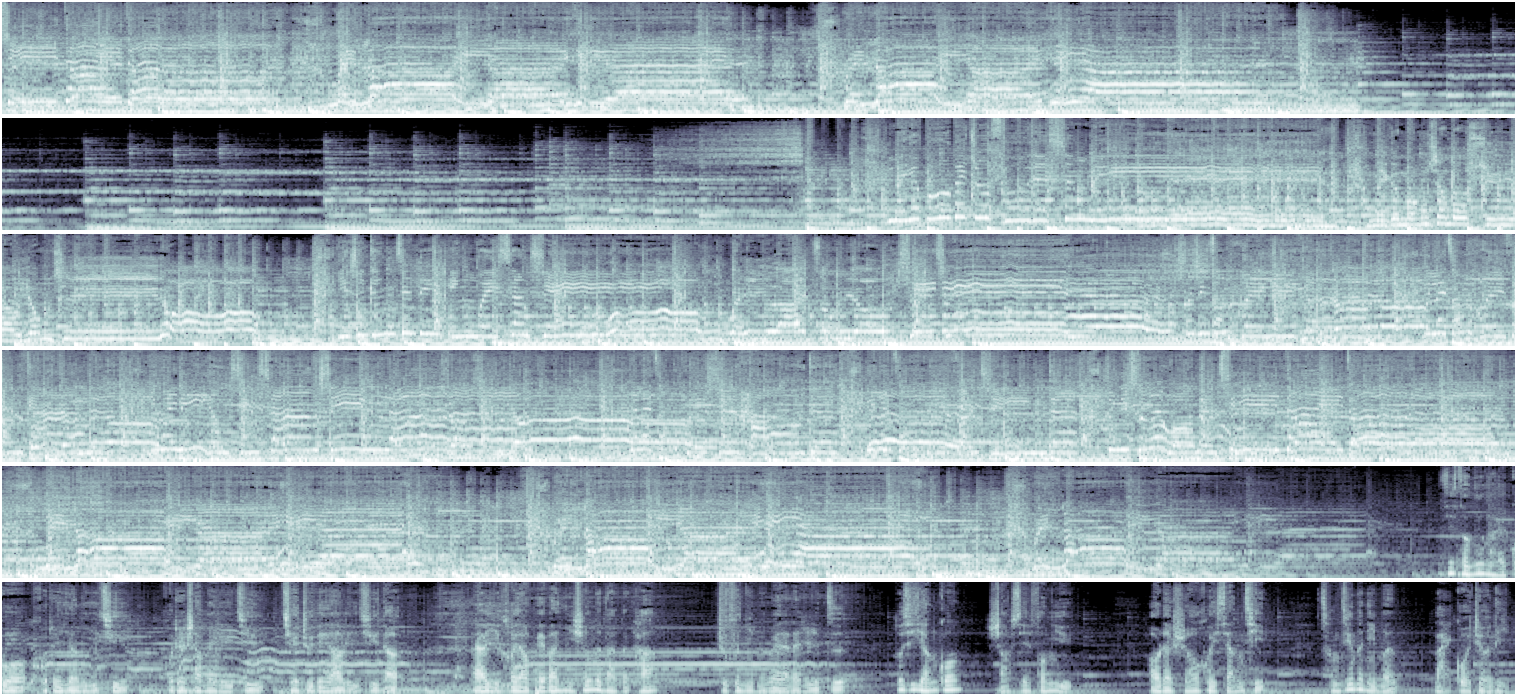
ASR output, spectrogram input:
梦想都需要勇气。哦。眼神更坚定，因为相信。哦未来总有奇曾经来过，或者已经离去，或者尚未离去却注定要离去的，还有以后要陪伴一生的那个他，祝福你们未来的日子多些阳光，少些风雨。偶尔的时候会想起，曾经的你们来过这里。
